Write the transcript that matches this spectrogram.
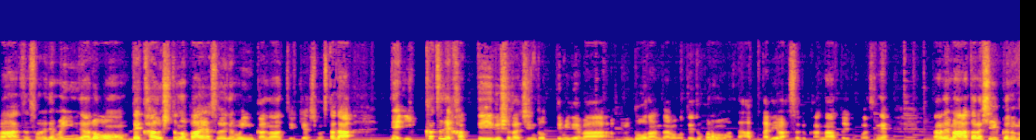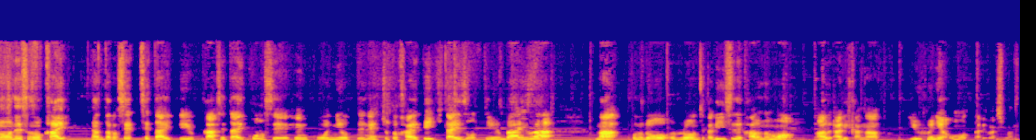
まあ、それでもいいんだ。ローンで買う人の場合はそれでもいいんかなっていう気がします。ただ、ね、一括で買っている人たちにとってみれば、どうなんだろうっていうところもまたあったりはするかなというところですね。なので、まあ、新しい車をね、その、買い、なんだろう、世帯っていうか、世帯構成変更によってね、ちょっと変えていきたいぞっていう場合は、まあ、このローローンというかリースで買うのもありかなというふうには思ったりはします。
